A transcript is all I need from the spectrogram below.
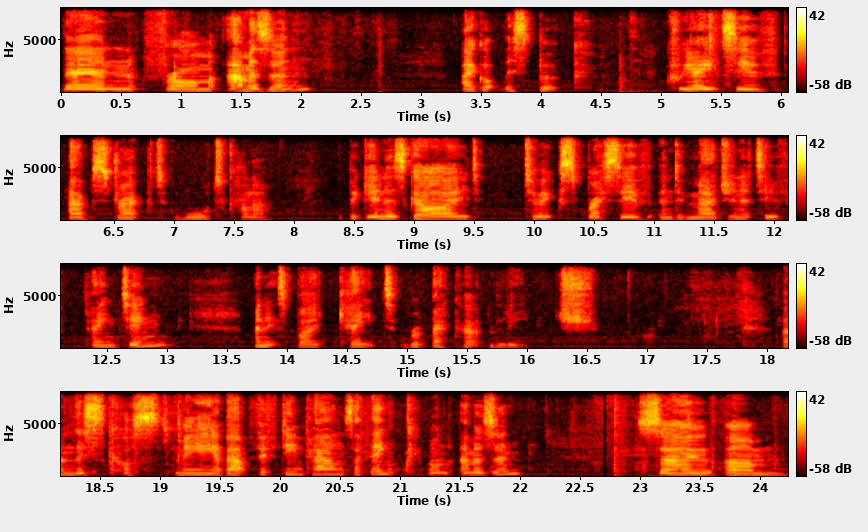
Then from Amazon, I got this book, Creative Abstract Watercolour, The Beginner's Guide to Expressive and Imaginative Painting and it's by Kate Rebecca Leach. And this cost me about £15, I think, on Amazon. So um,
